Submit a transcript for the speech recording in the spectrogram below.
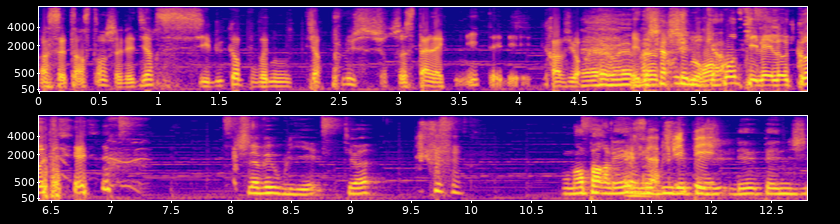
à cet instant, j'allais dire si Lucas pouvait nous dire plus sur ce stalagmite et les gravures. Eh ouais, et d'un coup, chercher je me rends compte qu'il est de l'autre côté. Je l'avais oublié, tu vois. On en parlait, on a oublie les, les PNJ.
